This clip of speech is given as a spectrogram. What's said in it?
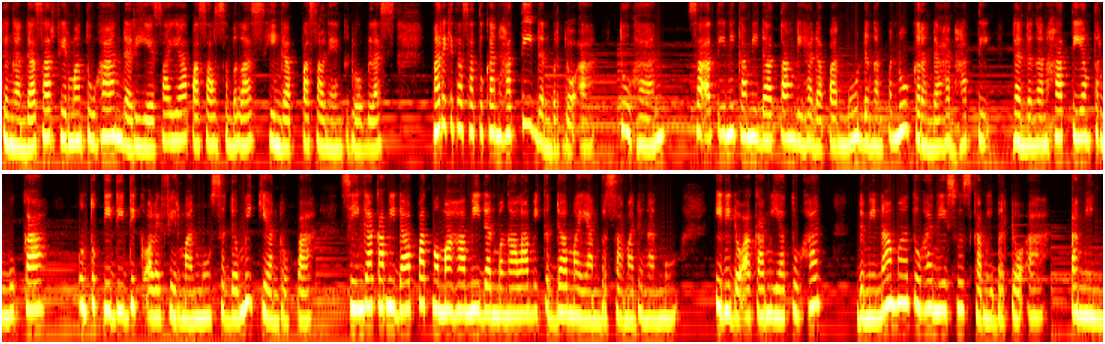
dengan dasar firman Tuhan dari Yesaya pasal 11 hingga pasalnya yang ke-12. Mari kita satukan hati dan berdoa. Tuhan, saat ini kami datang di hadapan-Mu dengan penuh kerendahan hati dan dengan hati yang terbuka untuk dididik oleh firman-Mu sedemikian rupa sehingga kami dapat memahami dan mengalami kedamaian bersama denganmu. Ini doa kami ya Tuhan, demi nama Tuhan Yesus kami berdoa. Amin.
